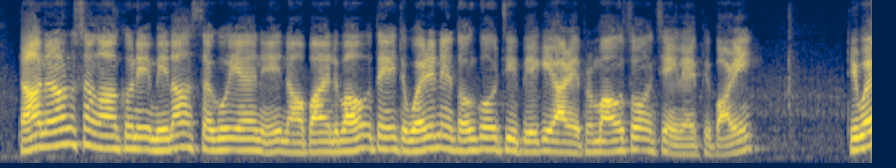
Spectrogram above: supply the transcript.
။ဒါ2025ခုနှစ်မေလ19ရက်နေ့နောက်ပိုင်းလပောင်းအသင်းတပွဲနဲ့3ဂိုးထိပေးခဲ့ရတဲ့ပထမဆုံးအချိန်လည်းဖြစ်ပါတယ်။ ဒီဝဲ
